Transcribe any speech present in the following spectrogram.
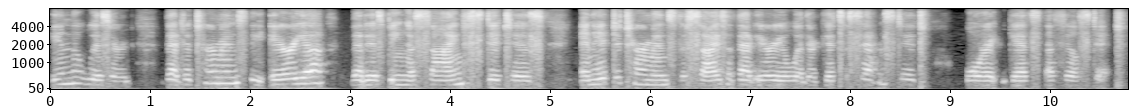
in the wizard that determines the area that is being assigned stitches and it determines the size of that area whether it gets a satin stitch or it gets a fill stitch.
